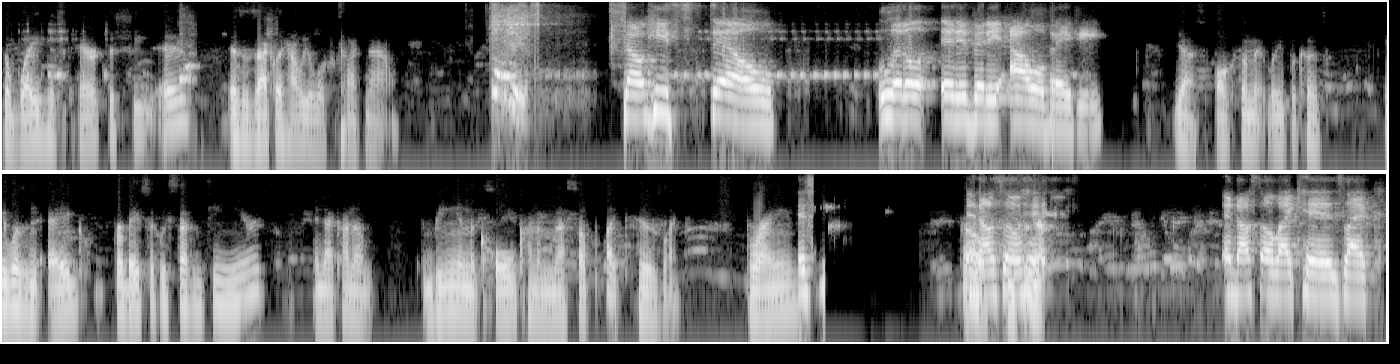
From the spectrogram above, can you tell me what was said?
the way his character sheet is, is exactly how he looks like now. So he's still little itty bitty owl baby. Yes, ultimately because he was an egg for basically 17 years, and that kind of being in the cold kind of mess up like his like brain. Is So and also his and also like his like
